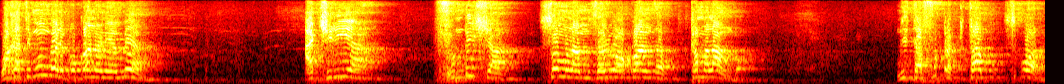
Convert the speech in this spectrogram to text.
Wakati mungu alipokuwa ananiambia achilia fundisha somo la mzaliwa wa kwanza kama lango. Nitafuta kitabu sikuona.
